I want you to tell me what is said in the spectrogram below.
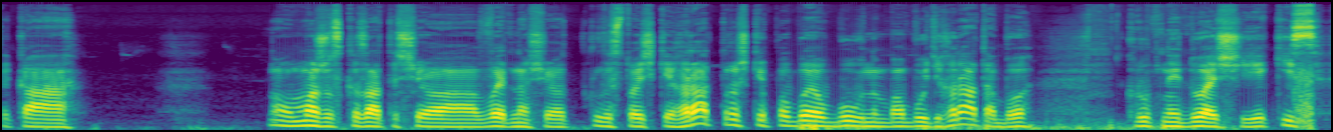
така, ну можу сказати, що видно, що листочки град трошки побив, був, ну, мабуть, град або крупний дощ. Якісь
